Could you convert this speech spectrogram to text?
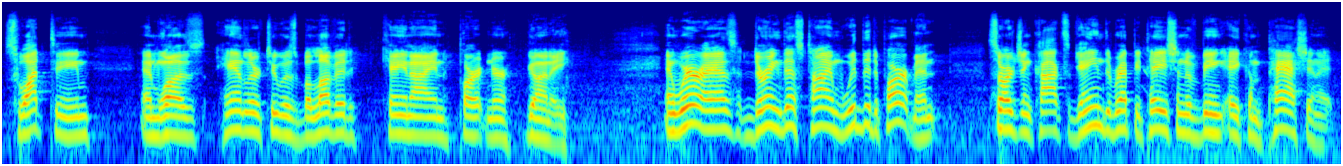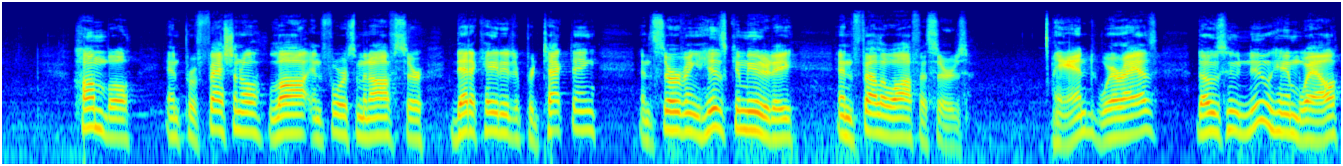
SWAT team and was handler to his beloved canine partner, Gunny. And whereas during this time with the department, Sergeant Cox gained the reputation of being a compassionate, humble, and professional law enforcement officer dedicated to protecting and serving his community and fellow officers. And whereas those who knew him well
